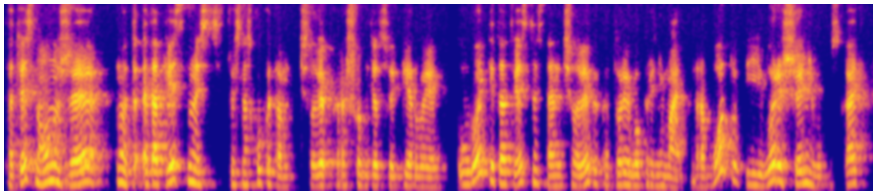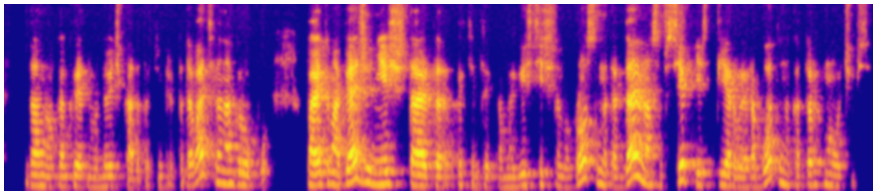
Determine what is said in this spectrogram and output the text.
Соответственно, он уже, ну, это, это ответственность, то есть насколько там человек хорошо ведет свои первые уроки, это ответственность, наверное, человека, который его принимает на работу, и его решение выпускать данного конкретного новичка, допустим, преподавателя на группу. Поэтому, опять же, не считаю это каким-то там эгоистичным вопросом и так далее. У нас у всех есть первые работы, на которых мы учимся.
